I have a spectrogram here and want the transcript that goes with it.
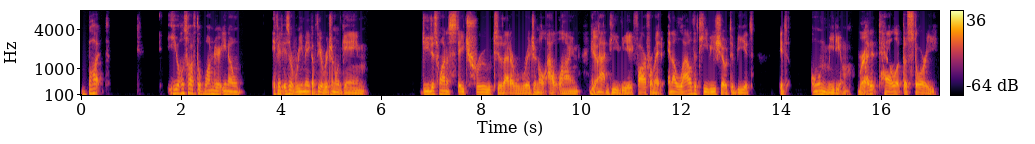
but you also have to wonder you know if it is a remake of the original game do you just want to stay true to that original outline and yeah. not deviate far from it and allow the TV show to be its its own medium? Right. Let it tell the story,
